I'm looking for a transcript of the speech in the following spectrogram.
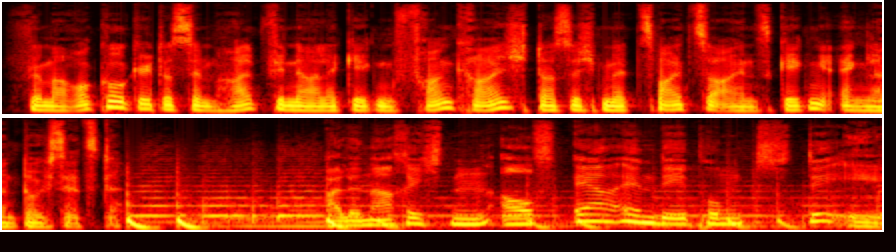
Für Marokko geht es im Halbfinale gegen Frankreich, das sich mit 2 zu 1 gegen England durchsetzte. Alle Nachrichten auf rnd.de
